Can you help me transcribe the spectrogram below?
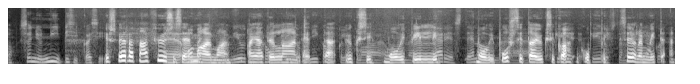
noh, see on ju nii pisike asi. Jos verrataan fyysiseen maailmaan, ajatellaan, että yksi muovipilli, muovipussi tai yksi kahvikuppi, se ei ole mitään.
